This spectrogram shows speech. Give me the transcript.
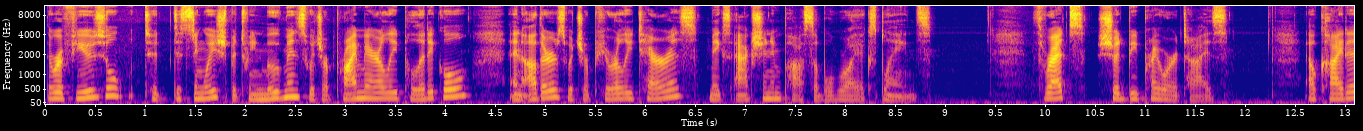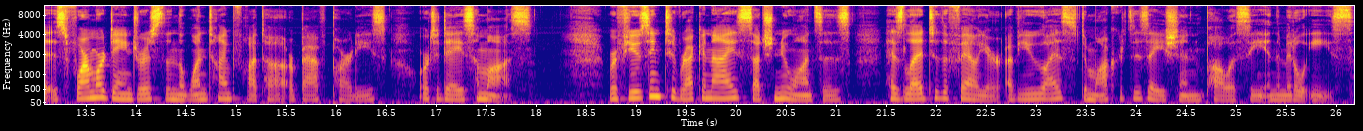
The refusal to distinguish between movements which are primarily political and others which are purely terrorist makes action impossible, Roy explains. Threats should be prioritized. Al Qaeda is far more dangerous than the one time Fatah or Ba'ath parties or today's Hamas. Refusing to recognize such nuances has led to the failure of U.S. democratization policy in the Middle East.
